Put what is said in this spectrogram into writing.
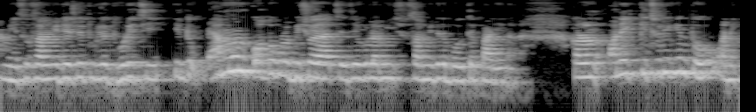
আমি সোশ্যাল মিডিয়াতে তুলে ধরেছি কিন্তু এমন কতগুলো বিষয় আছে যেগুলো আমি সোশ্যাল মিডিয়াতে বলতে পারি না। কারণ অনেক কিছুরই কিন্তু অনেক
